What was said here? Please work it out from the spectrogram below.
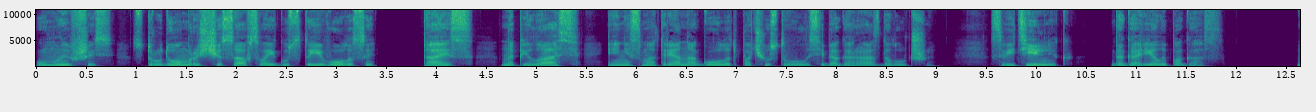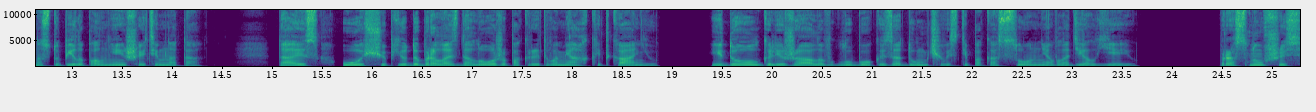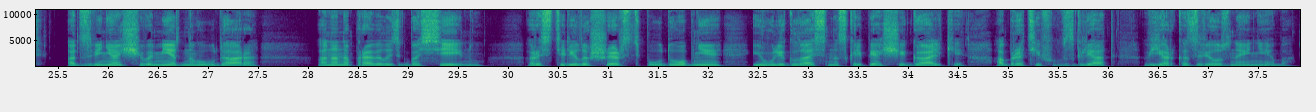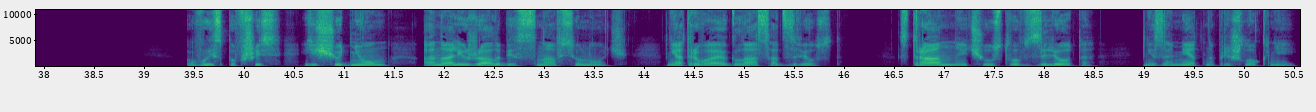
Умывшись, с трудом расчесав свои густые волосы, Таис напилась и, несмотря на голод, почувствовала себя гораздо лучше. Светильник догорел и погас. Наступила полнейшая темнота. Таис ощупью добралась до ложа, покрытого мягкой тканью, и долго лежала в глубокой задумчивости, пока сон не овладел ею. Проснувшись от звенящего медного удара, она направилась к бассейну, расстелила шерсть поудобнее и улеглась на скрипящей гальке, обратив взгляд в ярко-звездное небо. Выспавшись еще днем, она лежала без сна всю ночь, не отрывая глаз от звезд. Странное чувство взлета незаметно пришло к ней.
